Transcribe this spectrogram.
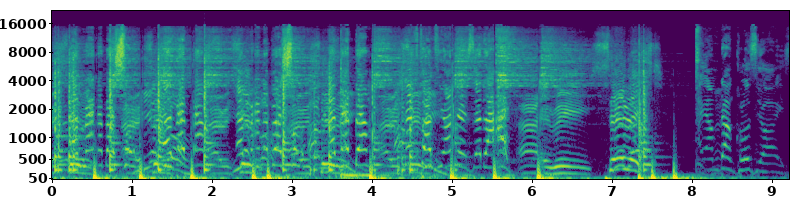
Ẹ̀mẹ́rẹ́ it. níbẹ̀ sún. I receive it. Ẹ̀bẹ̀bẹ̀m. I receive it. Ẹ̀mẹ́rẹ́ níbẹ̀ sún. I receive it. Ẹ̀bẹ̀bẹ̀m. I receive Ẹ̀mẹ́rẹ́ it. níbẹ̀ sún. I receive it. Ẹ̀bẹ̀bẹ̀m. I receive Ẹ̀mẹ́rẹ́ it. níbẹ̀ I sún. receive it. Ẹ̀bẹ̀bẹ̀m. I receive Lift up it. your hand and say that I, I receive it. I am done. Close your eyes.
